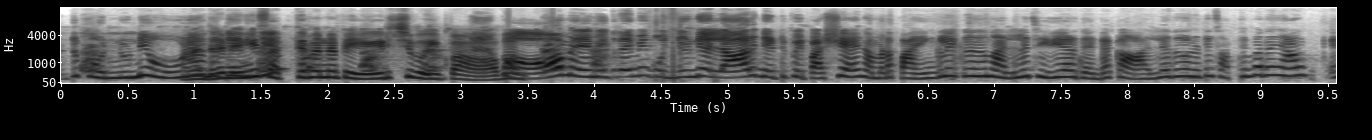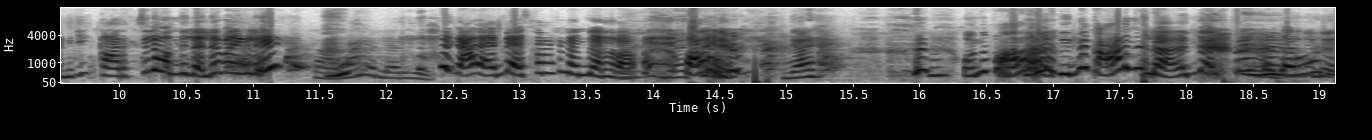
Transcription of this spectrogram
എന്നിട്ട് പൊന്നുണ്ണി ഓടി സത്യം പറഞ്ഞ പേടിച്ചു പോയി പാവം. പാവമേമി ഇത്രയും കുഞ്ഞുണ്ണി എല്ലാരും ഞെട്ടിപ്പോയി. പക്ഷേ നമ്മുടെ പൈങ്കിളിയൊക്കെ നല്ല ചിരിയായിരുന്നു. എന്റെ കാലിലത് കണ്ടിട്ട് സത്യം പറഞ്ഞാൽ ഞാൻ എനിക്ക് കരച്ചിൽ വന്നില്ല അല്ലേ പൈങ്കിളി? ഞാൻ എന്റെ എക്സ്പ്രഷൻ എന്താ പറയൂ. ഞാൻ ഒന്ന് പറഞ്ഞു നിന്നെ കാണുന്നില്ല. എന്റെ എക്സ്പ്രഷൻ എന്തായിരുന്നു?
